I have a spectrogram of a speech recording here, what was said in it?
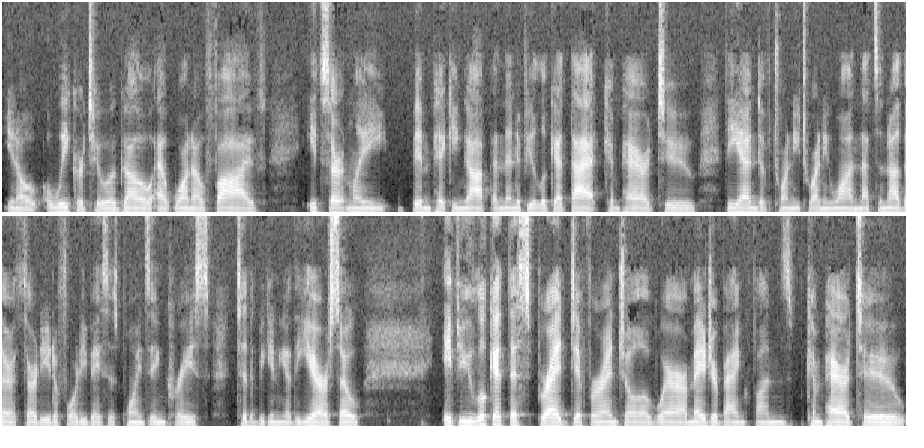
you know, a week or two ago at 105. It's certainly been picking up. And then if you look at that compared to the end of 2021, that's another 30 to 40 basis points increase to the beginning of the year. So if you look at the spread differential of where a major bank funds compared to,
